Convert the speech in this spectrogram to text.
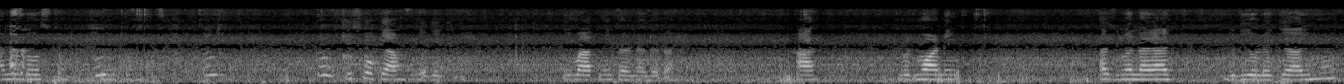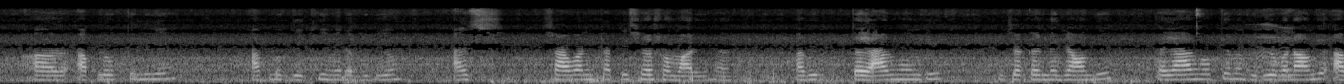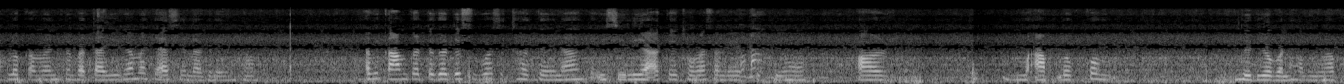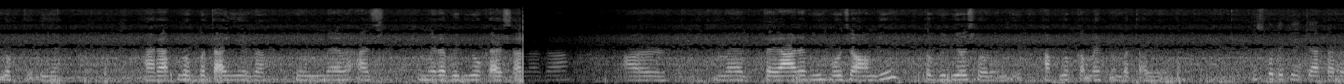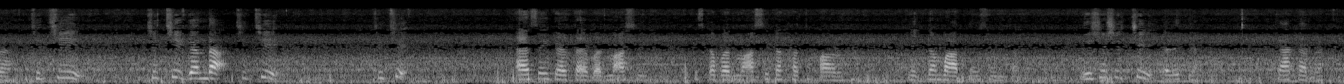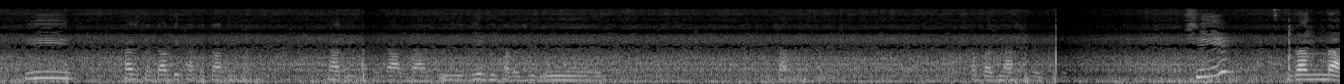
Hello दोस्तों, इसको क्या हो गया देखिए ये बात नहीं करने दे रहा। हाँ गुड मॉर्निंग आज मैं नया वीडियो लेके आई हूँ और आप लोग के लिए, आप लोग देखिए मेरा वीडियो आज सावन का तीसरा सोमवारी है। अभी तैयार होंगी पूजा करने जाऊँगी। तैयार होकर मैं वीडियो बनाऊँगी। आप लोग कमेंट में बताइएगा मैं कैसे लग रही हूँ। अभी काम करते करते सुबह से थक गई ना तो इसीलिए आके थोड़ा सा लेट चुकी हूँ। और आप लोग को वीडियो बना रही आप लोग के लिए। और आप लोग बताइएगा कि मैं आज, मेरा वीडियो कैसा लगा। और मैं तैयार भी हो जाऊँगी तो वीडियो छोड़ूँगी। आप लोग कमेंट में बताइएगा। इसको देखिए क्या कर रहा है। छिच्छी छिच्छी गंदा छिच्छी छिच्छी ऐसे ही करता है बदमाशी। इसका बदमाशी का खतपार है। एकदम बात नहीं सुनता। ऋषि छिच्छी अरे क्या? क्या कर रहा है? ई हंस दो दाँत दिखा दो दाँत दिखा दो। दाँत दिखा दो दाँत दाँत ई जीभ दिखा दो बदमाशी गंदा।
